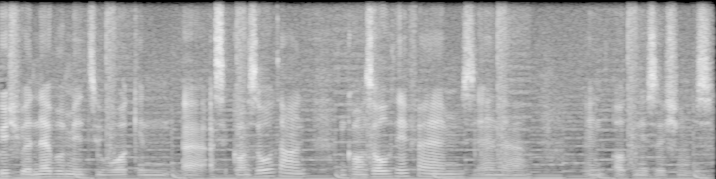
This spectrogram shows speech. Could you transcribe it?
which will enable me to work in uh, as a consultant in consulting firms and uh, in organizations.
